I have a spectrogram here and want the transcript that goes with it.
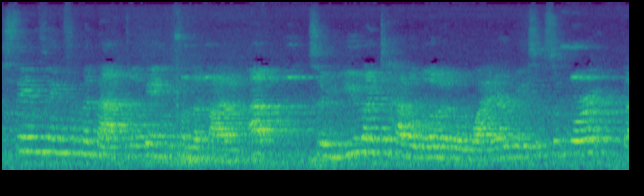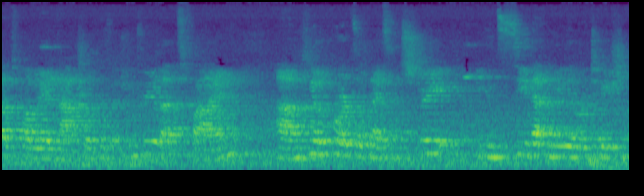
Same thing from the back, looking from the bottom up. So you like to have a little bit of a wider base of support. That's probably a natural position for you, that's fine. Um, heel cords look nice and straight. You can see that medial rotation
